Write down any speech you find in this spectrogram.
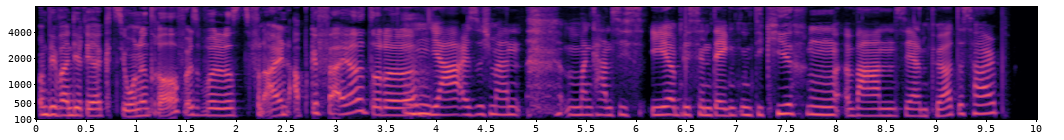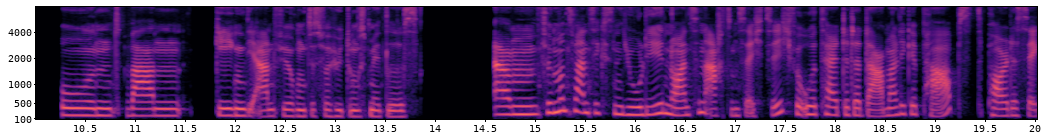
Und wie waren die Reaktionen drauf? Also wurde das von allen abgefeiert oder? Mm, ja, also ich meine, man kann sich eher ein bisschen denken, die Kirchen waren sehr empört deshalb und waren gegen die Anführung des Verhütungsmittels. Am 25. Juli 1968 verurteilte der damalige Papst Paul VI.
